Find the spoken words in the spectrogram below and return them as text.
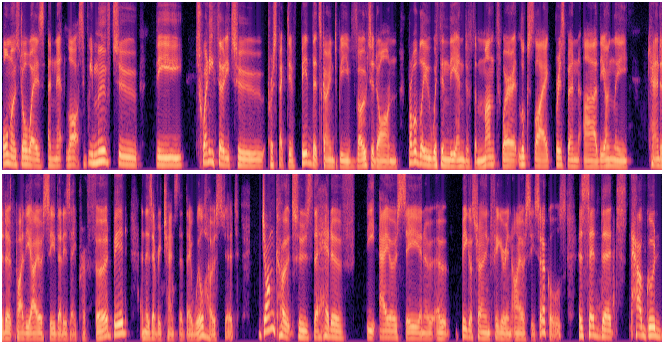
almost always a net loss. If we move to the 2032 prospective bid that's going to be voted on probably within the end of the month, where it looks like Brisbane are the only candidate by the IOC that is a preferred bid, and there's every chance that they will host it. John Coates, who's the head of the AOC and a, a big Australian figure in IOC circles, has said that how good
